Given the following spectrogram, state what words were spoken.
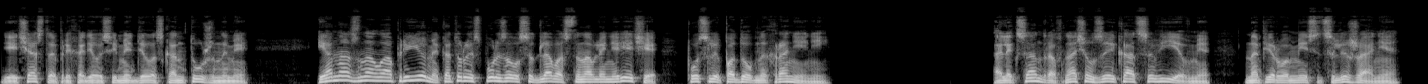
ей часто приходилось иметь дело с контуженными, и она знала о приеме, который использовался для восстановления речи после подобных ранений. Александров начал заикаться в Евме на первом месяце лежания.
